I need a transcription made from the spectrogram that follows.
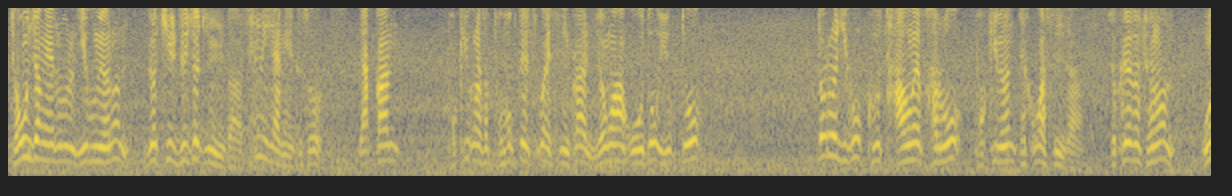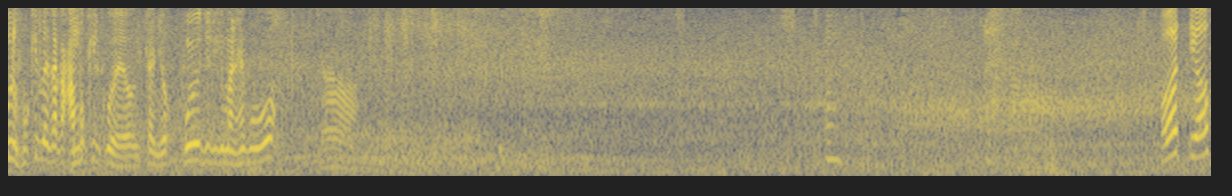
저온장애를 입으면은 며칠 늦어집니다. 생리장애. 그래서 약간 벗기고 나서 버벅될 수가 있으니까 영하 5도 6도 떨어지고 그 다음에 바로 벗기면 될 것 같습니다 저 그래서 저는 오늘 벗기려다가 안 벗길 거예요 일단 여- 보여드리기만 하고 자 어때요?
